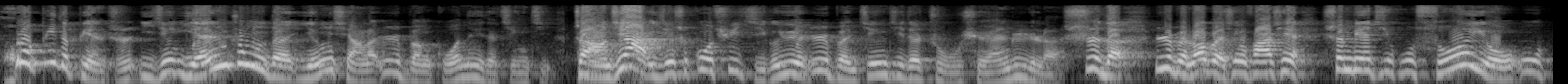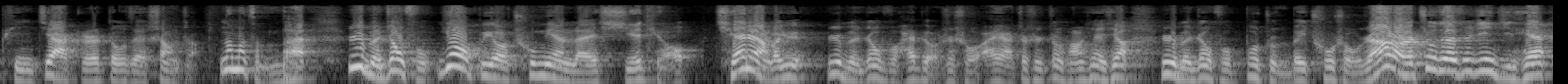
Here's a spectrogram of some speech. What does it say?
货币的贬值已经严重的影响了日本国内的经济，涨价已经是过去几个月日本经济的主旋律了。是的，日本老百姓发现身边几乎所有物品价格都在上涨，那么怎么办？日本政府要不要出面来协调？前两个月，日本政府还表示说：“哎呀，这是正常现象，日本政府不准备出手。”然而，就在最近几天，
